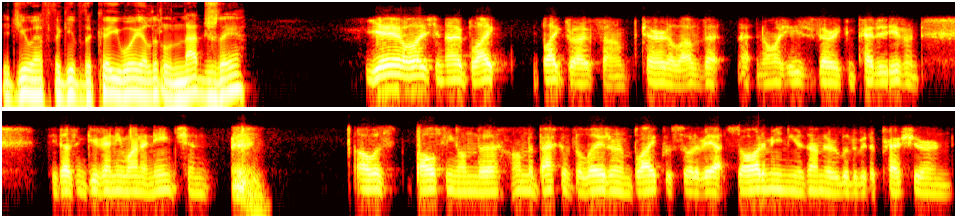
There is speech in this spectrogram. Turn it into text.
Did you have to give the Kiwi a little nudge there? Yeah, well, as you know, Blake Blake drove um, Terror to Love that, that night. He's very competitive and he doesn't give anyone an inch. And I was bolting on the on the back of the leader, and Blake was sort of outside of me, and he was under a little bit of pressure and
